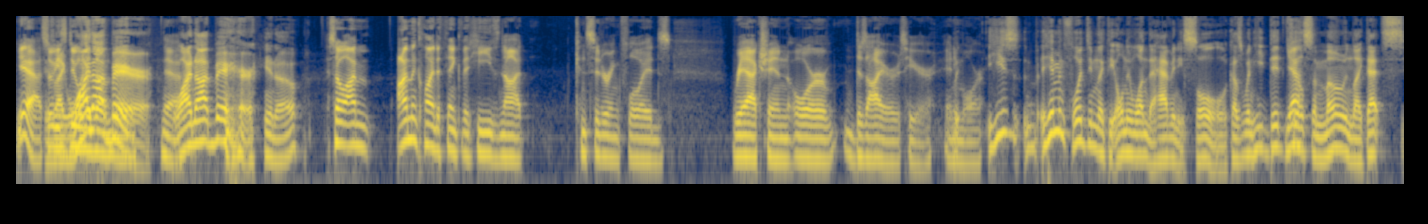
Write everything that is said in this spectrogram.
yeah, so He's he's like, why not Bear? Yeah. Why not Bear? You know, So I'm I'm inclined to think that he's not considering Floyd's reaction or desires here anymore. he's him and Floyd seem like the only one to have any soul because when he did Yeah. kill Simone, like that's.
